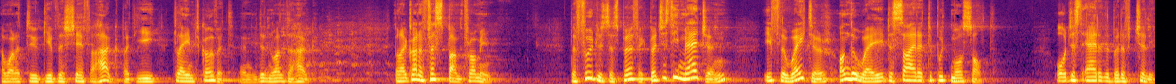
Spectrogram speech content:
I wanted to give the chef a hug, but he claimed COVID and he didn't want the hug. But I got a fist bump from him. The food was just perfect. But just imagine if the waiter on the way decided to put more salt or just added a bit of chili.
